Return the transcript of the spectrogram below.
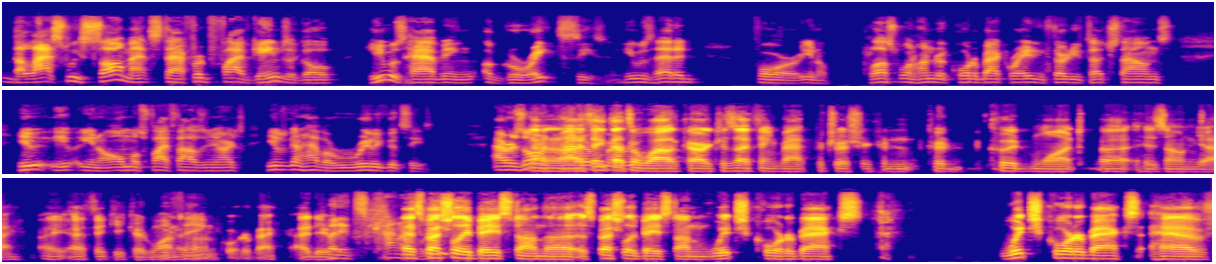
the last we saw Matt Stafford five games ago, he was having a great season. He was headed for you know plus 100 quarterback rating, 30 touchdowns. He, he you know almost 5,000 yards. He was going to have a really good season. Arizona. No, no, no, I think that's a wild card because I think Matt Patricia could could could want uh, his own guy. I, I think he could want his think? own quarterback. I do, but it's kind of especially based on the especially based on which quarterbacks which quarterbacks have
